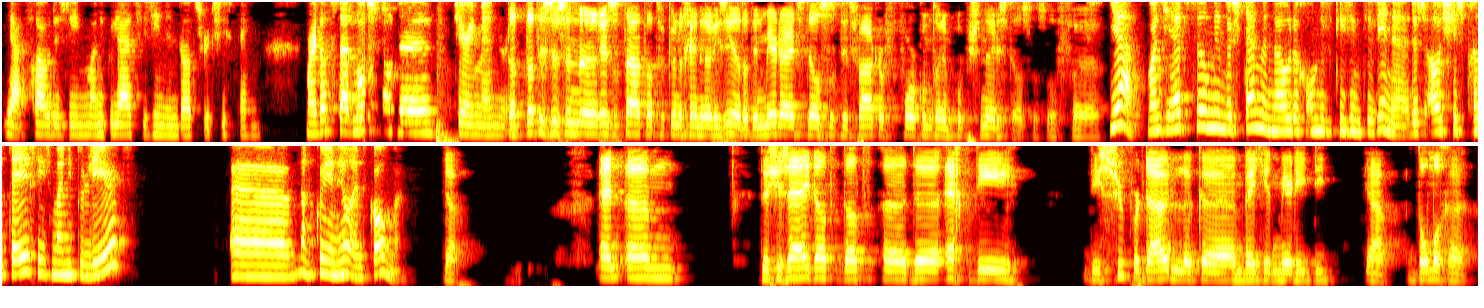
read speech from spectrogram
ja, fraude zien, manipulatie zien in dat soort systemen. Maar dat staat los van de gerrymandering. Dat, dat is dus een, een, resultaat dat we kunnen generaliseren. Dat in meerderheidsstelsels dit vaker voorkomt dan in proportionele stelsels. Of, uh... Ja, want je hebt veel minder stemmen nodig om de verkiezing te winnen. Dus als je strategisch manipuleert, uh, dan kun je een heel eind komen. Ja. En um, dus je zei dat, dat uh, de echt die, die superduidelijke, een beetje meer die, die ja, dommige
